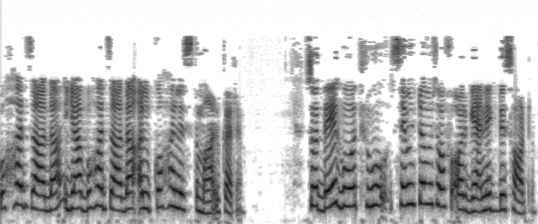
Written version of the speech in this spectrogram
بہت زیادہ یا بہت زیادہ الکوہل استعمال کریں so they go through symptoms of organic disorder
